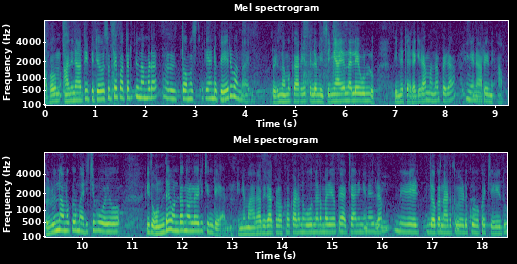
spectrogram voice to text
അപ്പം അതിനകത്ത് പിറ്റേ ദിവസത്തെ പത്രത്തിൽ നമ്മുടെ തോമസ് ചെറിയാന്റെ പേര് വന്നായിരുന്നു. അപ്പോഴും നമുക്കറിയത്തില്ല മിസ്സിങ് ആയെന്നല്ലേ ഉള്ളൂ. പിന്നെ ടെലഗ്രാം വന്നപ്പോഴാണ് ഇങ്ങനെ അറിയുന്നത് അപ്പോഴും നമുക്ക് മരിച്ചു പോയോ? ഇതുണ്ട് ഉണ്ടെന്നുള്ള ഒരു ചിന്തയായിരുന്നു. പിന്നെ മാതാപിതാക്കളൊക്കെ കടന്നു പോകുന്നിടം വരെയൊക്കെ അച്ഛൻ ഇങ്ങനെ എല്ലാം ഇതൊക്കെ നടത്തുകയും എടുക്കുകയൊക്കെ ചെയ്തു.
